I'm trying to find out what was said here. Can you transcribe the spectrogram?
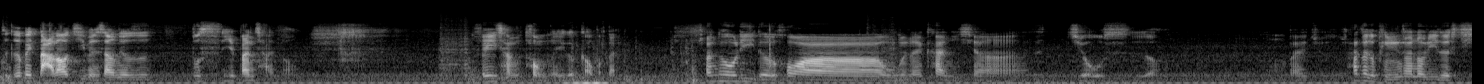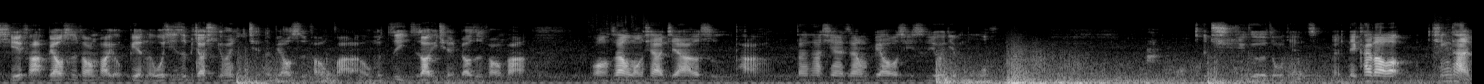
这个被打到基本上就是不死也半残哦，非常痛的一个高爆弹。穿透力的话，我们来看一下，九十哦，五百九十。它这个平均穿透力的写法标示方法有变了，我其实比较喜欢以前的标示方法啦。我们自己知道以前的标示方法，往上往下加二十五帕，但它现在这样标其实有点模糊。取个中间值，你看到了轻坦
